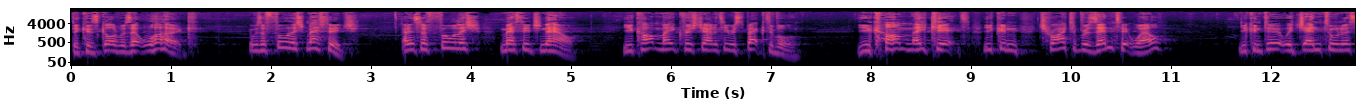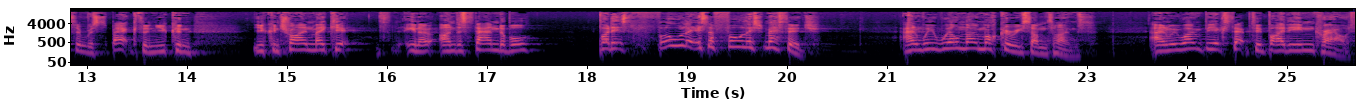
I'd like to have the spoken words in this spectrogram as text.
because God was at work. It was a foolish message. And it's a foolish message now. You can't make Christianity respectable. You can't make it, you can try to present it well. You can do it with gentleness and respect, and you can you can try and make it, you know, understandable, but it's foolish. It's a foolish message. And we will know mockery sometimes. And we won't be accepted by the in crowd.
